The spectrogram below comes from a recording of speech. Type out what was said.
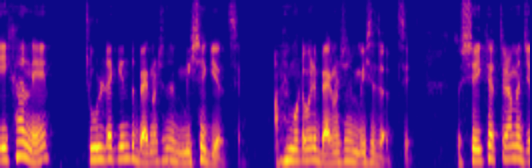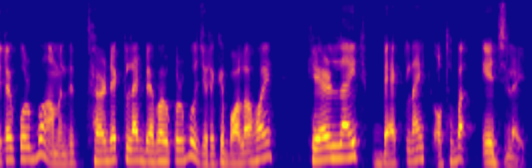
এখানে চুলটা কিন্তু ব্যাকগ্রাউন্ডের সাথে মিশে গিয়েছে। আমি মোটামুটি ব্যাকগ্রাউন্ডের সাথে মিশে যাচ্ছি। তো সেই ক্ষেত্রে আমরা যেটা করব, আমাদের থার্ড একটা লাইট ব্যবহার করব, যেটাকে বলা হয় হেয়ার লাইট ব্যাক লাইট অথবা এজ লাইট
